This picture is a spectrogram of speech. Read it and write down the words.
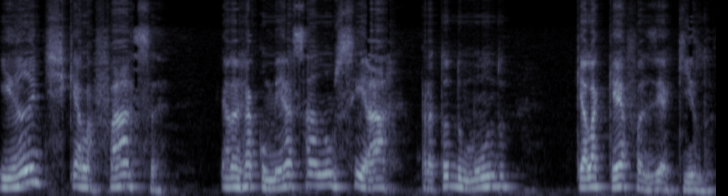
e antes que ela faça, ela já começa a anunciar para todo mundo que ela quer fazer aquilo.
